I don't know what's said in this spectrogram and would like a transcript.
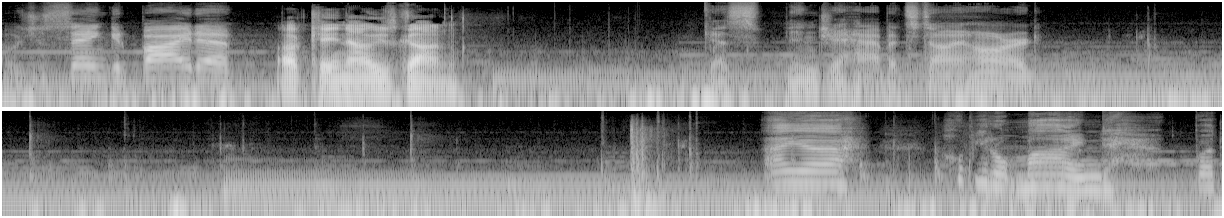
I was just saying goodbye to. Okay, now he's gone. Guess ninja habits die hard. I, uh, hope you don't mind, but,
